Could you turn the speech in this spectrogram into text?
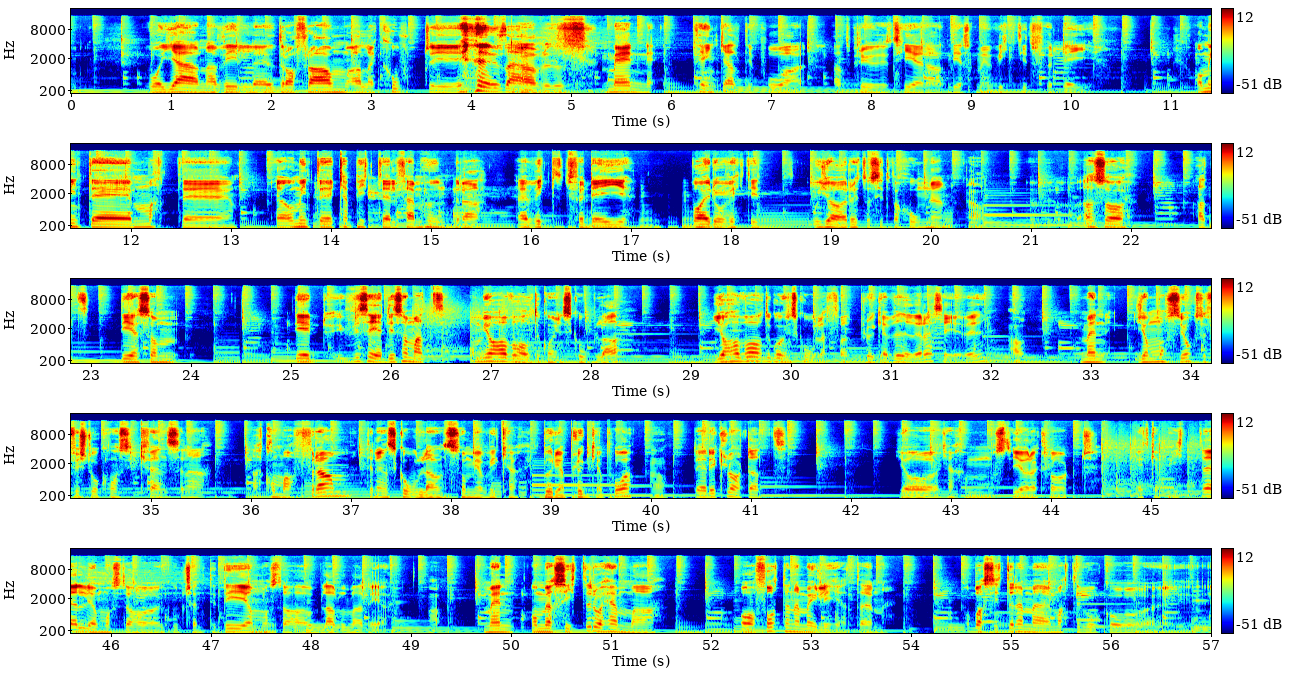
vår hjärna vill eh, dra fram, alla kort i så här. Ja, precis. Men tänk alltid på att prioritera det som är viktigt för dig. Om inte matte, eh, om inte kapitel 500 är viktigt för dig, vad är då viktigt att göra utav situationen? Ja. Alltså att det som, det, vi säger, det är som att om jag har valt att gå i en skola, jag har valt att gå i en skola för att plugga vidare säger vi. Ja. Men jag måste ju också förstå konsekvenserna att komma fram till den skolan som jag vill kanske börja plugga på. Ja. Då är det klart att jag kanske måste göra klart ett kapitel, jag måste ha godkänt i det, jag måste ha bla bla bla det. Ja. Men om jag sitter då hemma och har fått den här möjligheten och bara sitter där med mattebok och eh,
